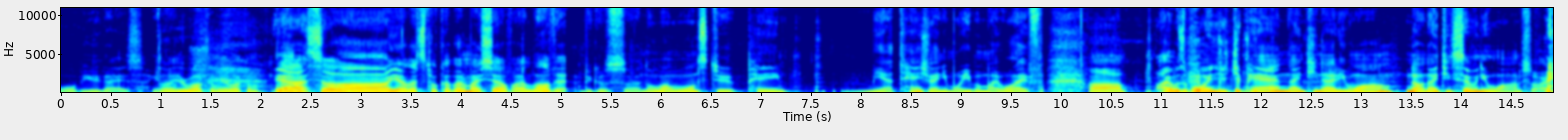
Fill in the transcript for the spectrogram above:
all of you guys. You Oh, know. you're welcome. You're welcome. Yeah, so uh, yeah, let's talk about myself. I love it because uh, no one wants to pay me attention anymore, even my wife. Uh, I was born in Japan, 1991. No, 1971. I'm sorry.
